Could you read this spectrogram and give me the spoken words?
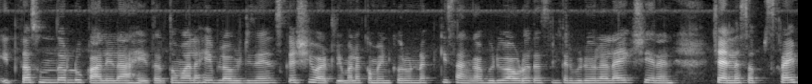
इतका सुंदर लुक आलेला आहे. तर तुम्हाला हे ब्लाऊज डिझाईन्स कशी वाटली? मला कमेंट करून नक्की सांगा. व्हिडिओ आवडत असेल तर व्हिडिओला लाईक शेअर आणि चॅनलला सबस्क्राईब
